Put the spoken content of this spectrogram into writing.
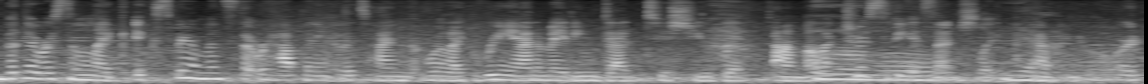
but there were some like experiments that were happening at the time that were like reanimating dead tissue with um, electricity, Oh, essentially. I yeah. can't think the word.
